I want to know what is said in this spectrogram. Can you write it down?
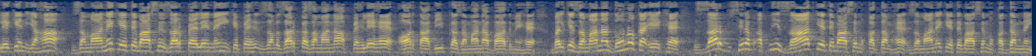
लेकिन यहाँ जमाने के एतबार से जरब पहले नहीं कि जरब का जमाना पहले है और तादीब का जमाना बाद में है, बल्कि जमाना दोनों का एक है। जरब सिर्फ़ अपनी जात के एतबार से मुकदम है, जमाने के एतबार से मुकदम नहीं।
